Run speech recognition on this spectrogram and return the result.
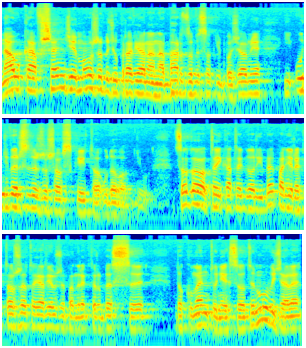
Nauka wszędzie może być uprawiana na bardzo wysokim poziomie i Uniwersytet Rzeszowski to udowodnił. Co do tej kategorii B, panie rektorze, to ja wiem, że pan rektor bez y, dokumentu nie chce o tym mówić, ale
